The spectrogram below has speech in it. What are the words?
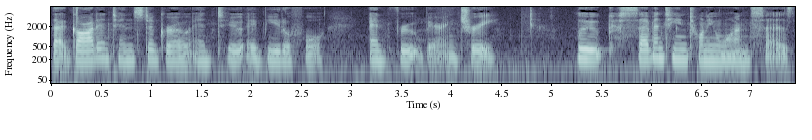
that God intends to grow into a beautiful and fruit bearing tree. Luke 17:21 says,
